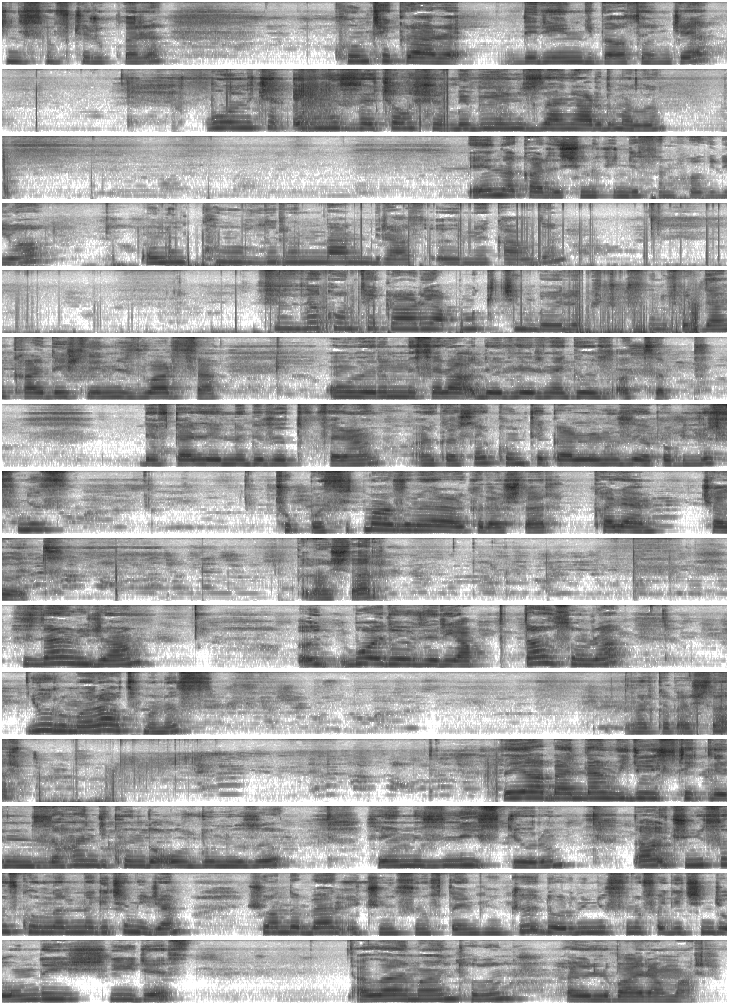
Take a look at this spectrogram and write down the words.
ikinci sınıf çocukları. Konu tekrarı dediğim gibi az önce. Bunun için evinizde çalışın. Bebeğinizden yardım alın. Benim de kardeşim ikinci sınıfa gidiyor. Onun konularından biraz örnek aldım. Siz de konu tekrarı yapmak için böyle küçük sınıfa giden kardeşleriniz varsa onların mesela ödevlerine göz atıp defterlerine göz atıp falan arkadaşlar konu tekrarlarınızı yapabilirsiniz. Çok basit malzemeler arkadaşlar. Kalem, kağıt. Arkadaşlar. Sizden ricam bu ödevleri yaptıktan sonra yorumlara atmanız. Arkadaşlar. Veya benden video isteklerinizi hangi konuda olduğunuzu söylemenizi istiyorum. Daha 3. sınıf konularına geçemeyeceğim. Şu anda ben 3. sınıftayım çünkü. 4. sınıfa geçince onu da işleyeceğiz. Allah'a emanet olun. Hayırlı bayramlar.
